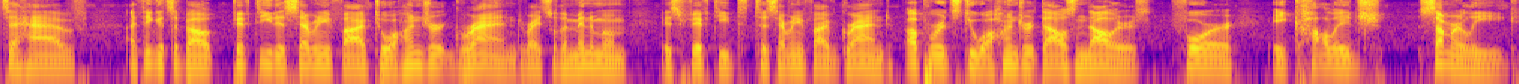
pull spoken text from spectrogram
to have I think it's about 50 to 75 to 100 grand, right? So the minimum is 50 to 75 grand, upwards to $100,000 for a college summer league.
